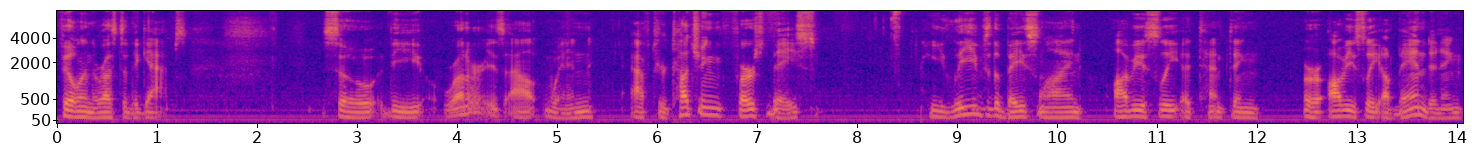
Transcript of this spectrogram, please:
fill in the rest of the gaps. So the runner is out when, after touching first base, he leaves the baseline, obviously attempting or obviously abandoning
